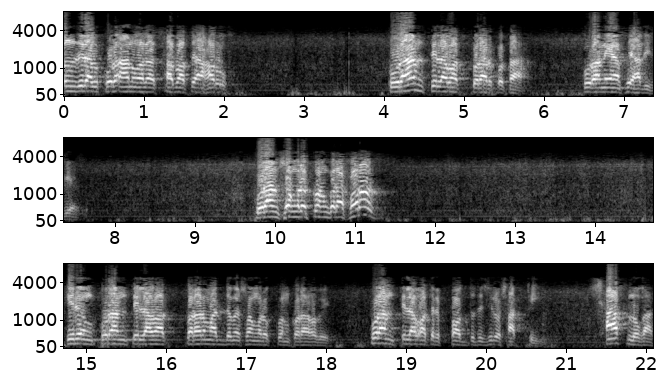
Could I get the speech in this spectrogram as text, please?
অঞ্জিলাল কোরআনওয়ালা সাবাতে আহারফ। কোরআন তেলাবাত করার কথা। কোরআনে আছে, হাদিসে আছে। কোরআন সংরক্ষণ করা ফরজ। কিরম কোরআন তেলাওয়াত করার মাধ্যমে সংরক্ষণ করা হবে? কোরআন তেলাওয়াতের পদ্ধতি ছিল সাতটি। সাত লোগাত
